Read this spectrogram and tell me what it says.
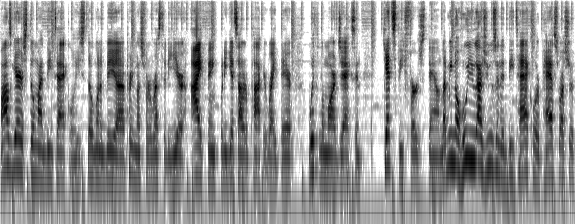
Myles Garrett is still my D tackle. He's still going to be uh, pretty much for the rest of the year, I think, but he gets out of the pocket right there with Lamar Jackson gets the first down. Let me know who you guys using a D tackle or pass rusher.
